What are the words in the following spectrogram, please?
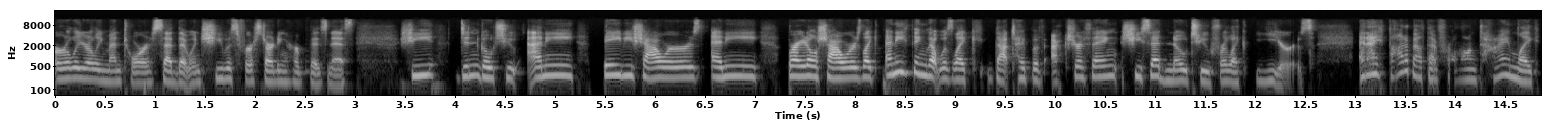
early early mentors said that when she was first starting her business, she didn't go to any baby showers, any bridal showers, like anything that was like that type of extra thing. She said no to for like years. And I thought about that for a long time. Like,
